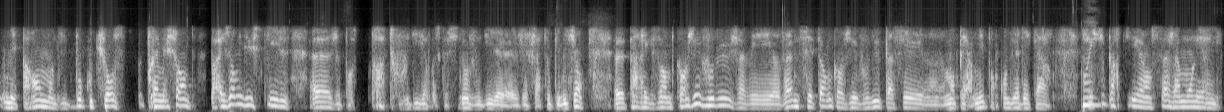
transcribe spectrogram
mes parents m'ont dit beaucoup de choses très méchantes. Par exemple, du style, euh, je peux pas tout vous dire parce que sinon je vous dis, euh, je vais faire toute l'émission. Euh, par exemple, quand j'ai voulu, j'avais euh, 27 ans, quand j'ai voulu passer mon permis pour conduire des cars, Oui. je suis parti en stage à Montlhéry.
